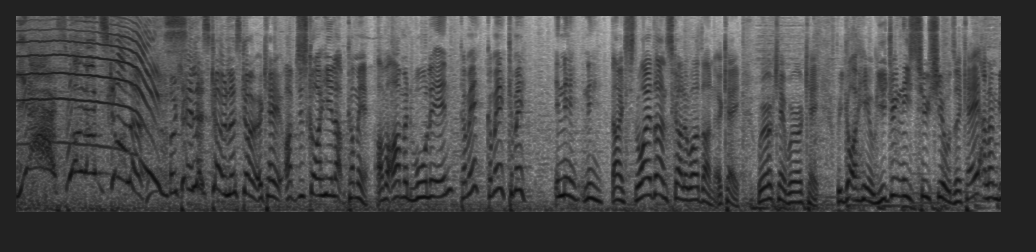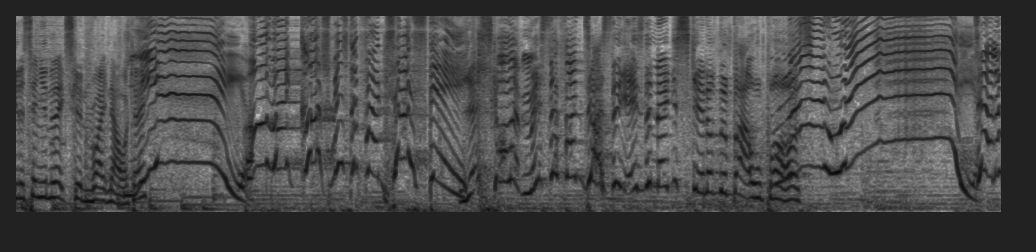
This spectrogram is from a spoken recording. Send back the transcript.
Yes! Well done, Scarlet! Yes! Okay, let's go, let's go. Okay, I've just got to heal up. Come here. I'm armored wall it in. Come here, come here, come here. In here, in here. Nice. Well done, Scarlet. Well done. Okay, we're okay, we're okay. We got a heal. You drink these two shields, okay? And I'm going to send you the next skin right now, okay? Yay! Oh my gosh, Mr. Fantastic! Yes, Scarlet. Mr. Fantastic is the next skin of the Battle Pass. No way! Dan,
